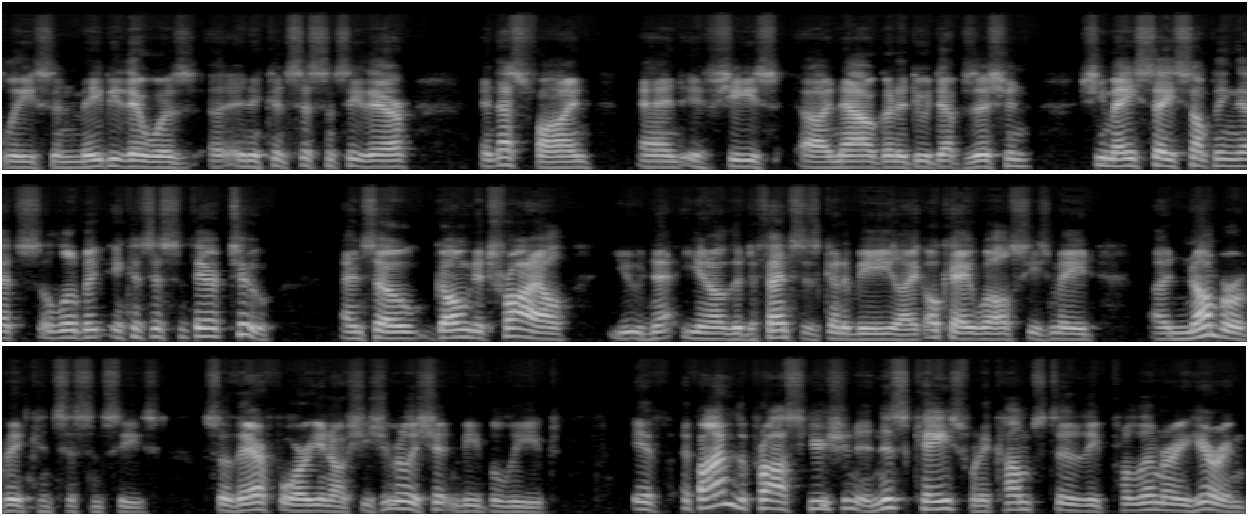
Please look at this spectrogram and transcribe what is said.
police, and maybe there was an inconsistency there, and that's fine. And if she's uh, now going to do a deposition, she may say something that's a little bit inconsistent there too. And so, going to trial, you you know, the defense is going to be like, okay, well, she's made a number of inconsistencies, so therefore, you know, she really shouldn't be believed. If if I'm the prosecution in this case, when it comes to the preliminary hearing,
